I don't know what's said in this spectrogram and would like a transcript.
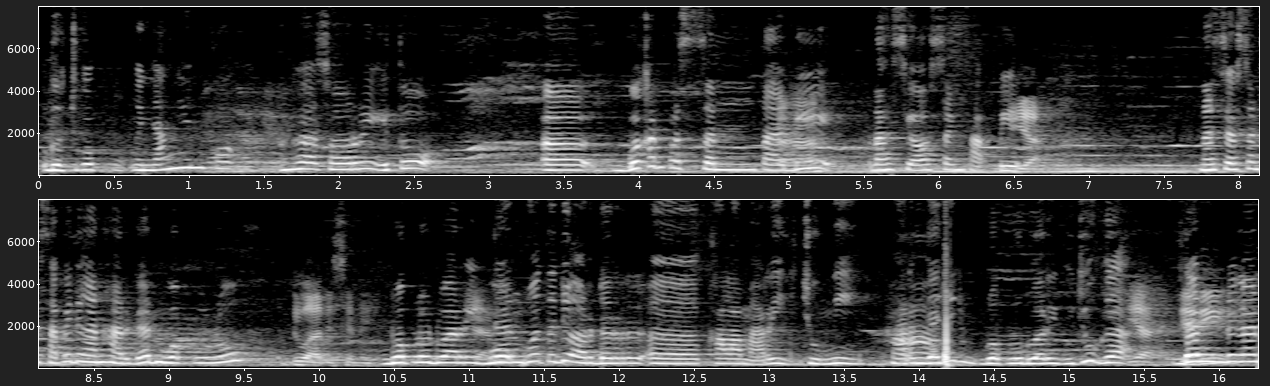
udah cukup ngenyangin kok. Enggak, sorry itu gue kan pesen tadi nasi oseng sapi. Iya, Nasi oseng sapi dengan harga 20 dua di sini. 22 ribu. Dan gua tadi order eh, calamari cumi, harganya 22.000 juga. Iya, Dan jadi dengan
